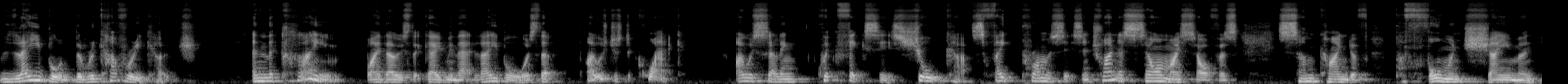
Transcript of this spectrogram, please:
labeled the recovery coach. And the claim by those that gave me that label was that I was just a quack. I was selling quick fixes, shortcuts, fake promises, and trying to sell myself as some kind of performance shaman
